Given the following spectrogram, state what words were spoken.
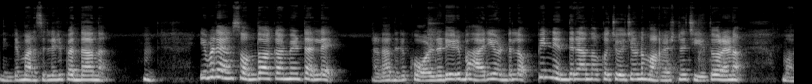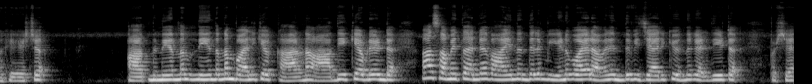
നിന്റെ മനസ്സിലിരിപ്പ് എന്താന്ന് ഇവിടെ സ്വന്തമാക്കാൻ വേണ്ടിട്ടല്ലേ? എടാ നിനക്ക് ഓൾറെഡി ഒരു ഭാര്യ ഉണ്ടല്ലോ. പിന്നെ എന്തിനാന്നൊക്കെ ചോദിച്ചുകൊണ്ട് മഹേഷിനെ ചീത്ത പറയണം. മഹേഷ് ആത്മനിയന്ത്രണം നിയന്ത്രണം പാലിക്കുക. കാരണം ആദ്യമൊക്കെ അവിടെയുണ്ട് ആ സമയത്ത് എന്റെ വായിൽ നിന്ന് എന്തെങ്കിലും വീണ് പോയാൽ അവൻ എന്ത് വിചാരിക്കും എന്ന് കരുതിയിട്ട്. പക്ഷേ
